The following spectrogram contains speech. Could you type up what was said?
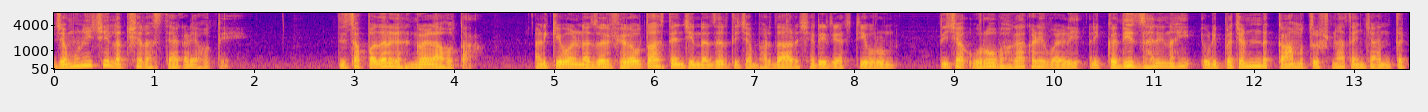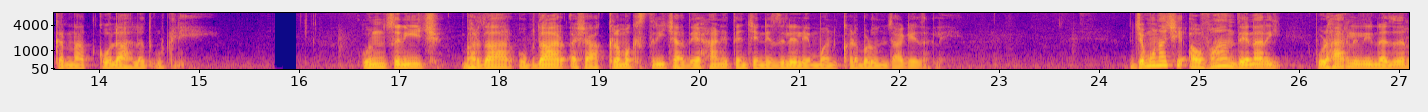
जमुनेचे लक्ष रस्त्याकडे होते. तिचा पदर घरंगळला होता आणि केवळ नजर फिरवताच त्यांची नजर तिच्या भरदार शरीरयष्टीवरून तिच्या उरो भागाकडे वळली आणि कधीच झाली नाही एवढी प्रचंड कामतृष्णा त्यांच्या अंतःकरणात कोलाहलत उठली. उंच नीच भरदार उबदार अशा आक्रमक स्त्रीच्या देहाने त्यांचे निजलेले मन खडबडून जागे झाले. जमुनाची आव्हान देणारी पुढारलेली नजर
